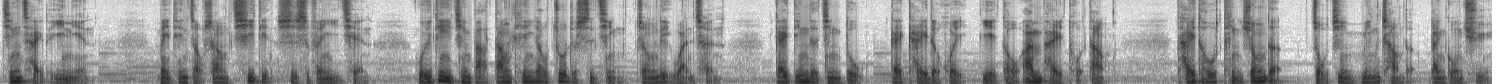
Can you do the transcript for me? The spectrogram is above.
精彩的一年。每天早上七点四十分以前，我一定已经把当天要做的事情整理完成，该盯的进度、该开的会也都安排妥当。抬头挺胸的走进明场的办公区，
